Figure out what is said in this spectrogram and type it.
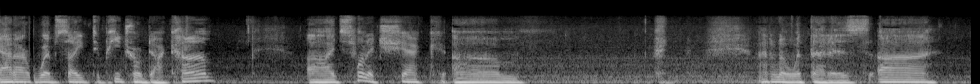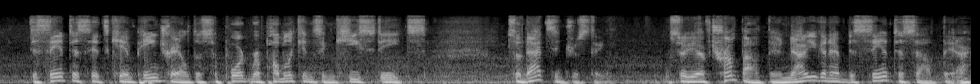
at our website, depetro.com. Uh, I just want to check. Um, I don't know what that is. Uh, DeSantis hits campaign trail to support Republicans in key states. So that's interesting. So you have Trump out there. Now you're going to have DeSantis out there.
